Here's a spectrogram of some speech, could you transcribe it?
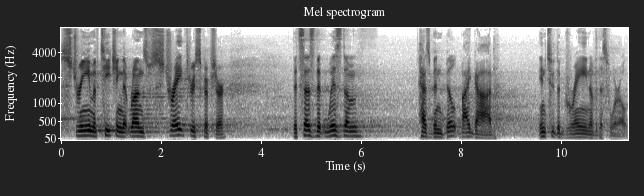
stream of teaching that runs straight through Scripture that says that wisdom has been built by God into the grain of this world.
